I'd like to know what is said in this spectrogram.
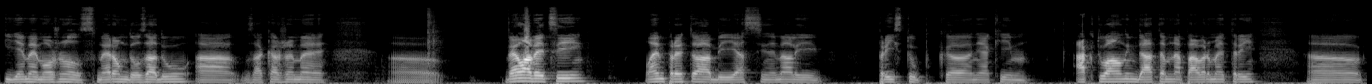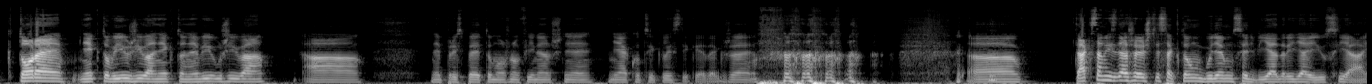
ideme možno smerom dozadu a zakažeme uh, veľa vecí len preto, aby asi nemali prístup k nejakým aktuálnym dátam na Powermetry, uh, ktoré niekto využíva, niekto nevyužíva a neprispieje to možno finančne nejako cyklistike, takže uh, tak sa mi zdá, že ešte sa k tomu bude musieť vyjadriť aj UCI,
